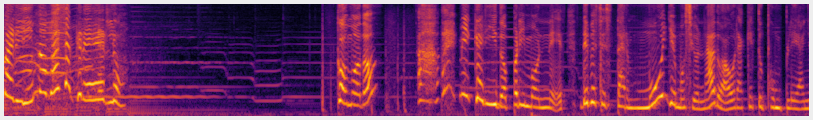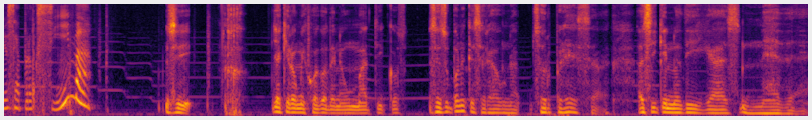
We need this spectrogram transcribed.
Marín, no vas a creerlo. ¿Cómodo? Mi querido primo Ned, debes estar muy emocionado ahora que tu cumpleaños se aproxima. Sí. Ya quiero mi juego de neumáticos. Se supone que será una sorpresa. Así que no digas nada.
